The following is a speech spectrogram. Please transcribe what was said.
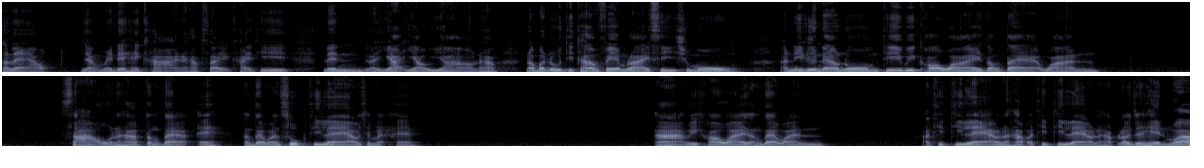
ซะแล้วยังไม่ได้ให้ขายนะครับใส่ใครที่เล่นระยะยาวๆนะครับ เรามาดูที่ time frame ราย4ชั่วโมง อันนี้คือแนวโน้มที่วิเคราะห์ไว้ตั้งแต่วันเสาร์นะครับ ตั้งแต่เอ๊ะตั้งแต่วันศุกร์ที่แล้วใช่ไหมเอ๊ะอ่าวิเคราะห์ไว้ตั้งแต่วันอาทิตย์ที่แล้วนะครับ อาทิตย์ที่แล้วนะครับ เราจะเห็นว่า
